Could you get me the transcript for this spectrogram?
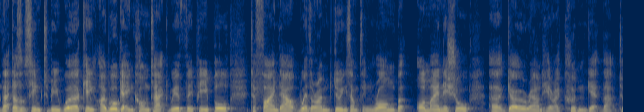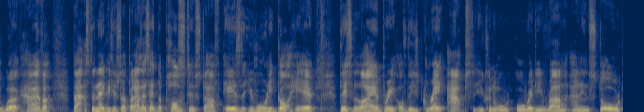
that doesn't seem to be working. I will get in contact with the people to find out whether I'm doing something wrong, but on my initial uh, go around here, I couldn't get that to work. However, that's the negative stuff. But as I said, the positive stuff is that you've already got here this library of these great apps that you can all already run and install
